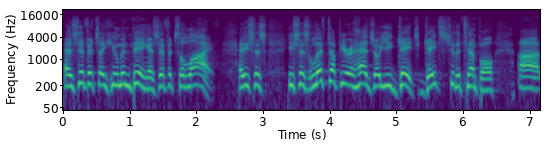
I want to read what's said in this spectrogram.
as if it's a human being, as if it's alive. And he says, he says, lift up your heads, O ye gates, gates to the temple. Uh,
